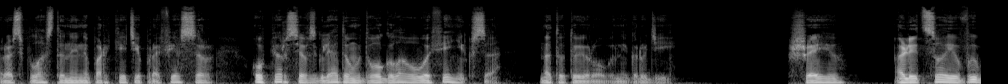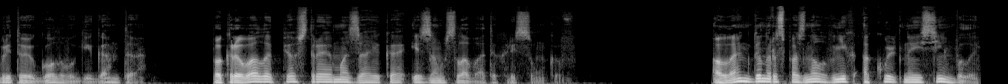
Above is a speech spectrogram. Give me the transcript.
Распластанный на паркете профессор уперся взглядом в двуглавого феникса, на татуированной груди. Шею, лицо и выбритую голову гиганта покрывала пестрая мозаика из замысловатых рисунков. Лэнгдон распознал в них оккультные символы,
